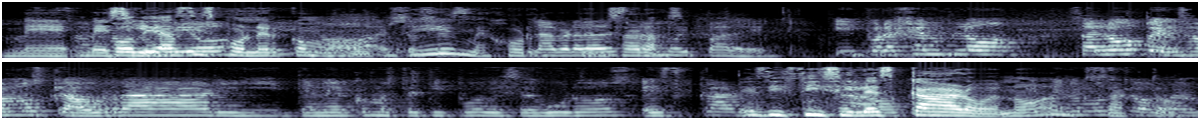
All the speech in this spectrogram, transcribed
me, me Podías sirvió, disponer como, ¿no? sí, Entonces, mejor La verdad está pensaras. muy padre. Y por ejemplo, o sea, luego pensamos que ahorrar y tener como este tipo de seguros es caro. Es difícil, O sea, es caro, ¿no? tenemos Exacto. que ahorrar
